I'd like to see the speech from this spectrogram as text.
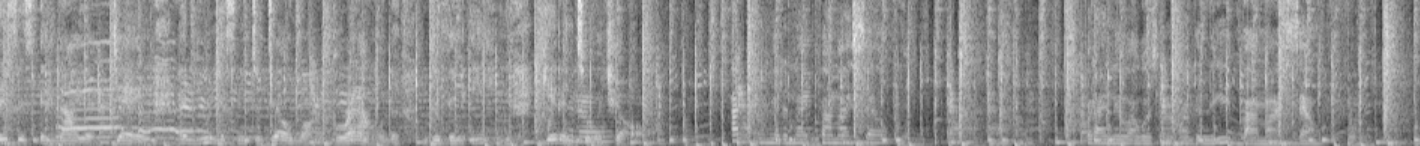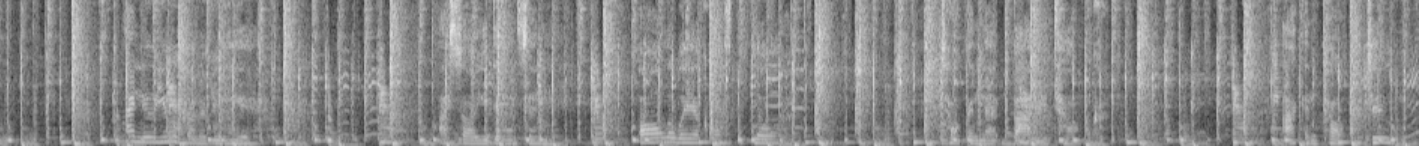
This is Inaya Day, and you're listening to Delmar Browne with an E. Get into You know, it, y'all. I came here tonight by myself. But I knew I wasn't going to leave by myself. I knew you were going to be here. I saw you dancing all the way across the floor, talking that body talk. I can talk too.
